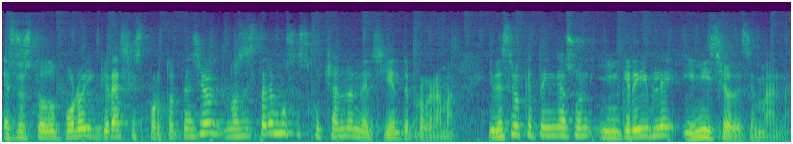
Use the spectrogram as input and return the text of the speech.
Eso es todo por hoy, gracias por tu atención, nos estaremos escuchando en el siguiente programa y deseo que tengas un increíble inicio de semana.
